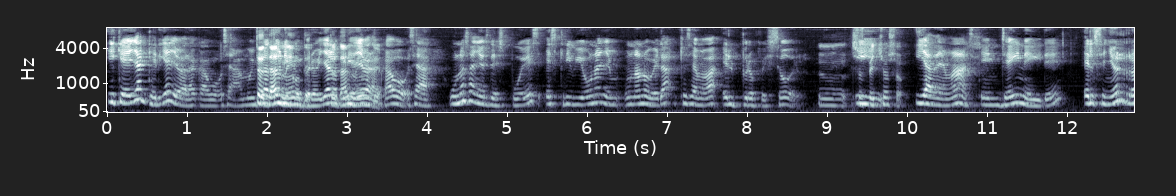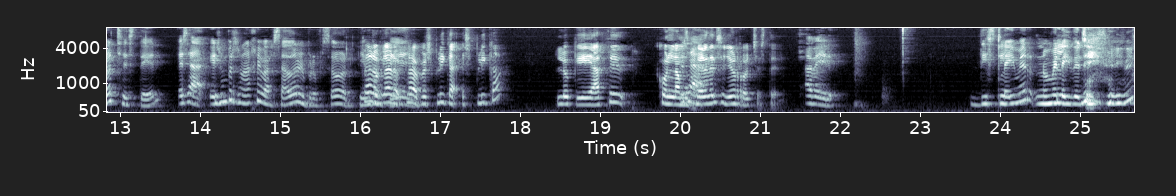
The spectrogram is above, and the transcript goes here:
Y que ella quería llevar a cabo, o sea, muy Totalmente, platónico, pero ella lo quería llevar a cabo. O sea, unos años después escribió una, una novela que se llamaba El profesor. Mm, sospechoso. Y además, en Jane Eyre, el señor Rochester, o sea, es un personaje basado en el profesor. Claro, claro, 100%. claro, pero explica, explica lo que hace con la O sea, mujer del señor Rochester. A ver, disclaimer, no me he leído Jane Eyre.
